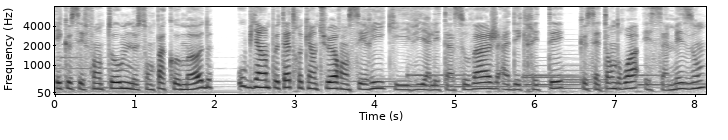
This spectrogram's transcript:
et que ses fantômes ne sont pas commodes, ou bien peut-être qu'un tueur en série qui vit à l'état sauvage a décrété que cet endroit est sa maison.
